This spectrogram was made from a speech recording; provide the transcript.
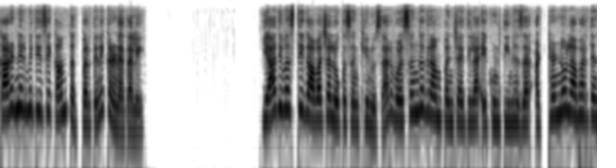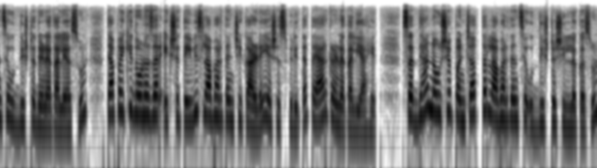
कार्ड निर्मितीचे काम तत्परतेने करण्यात आले. या दिवस ती गावाच्या लोकसंख्येनुसार वळसंग ग्रामपंचायतीला एकूण तीन हजार अठ्ठ्याण्णव लाभार्थ्यांचे उद्दिष्ट देण्यात आले असून त्यापैकी दोन हजार एकशे तेवीस लाभार्थ्यांची कार्डे यशस्वीरित्या तयार करण्यात आली आहेत. सध्या नऊशे पंच्याहत्तर लाभार्थ्यांचे उद्दिष्ट शिल्लक असून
